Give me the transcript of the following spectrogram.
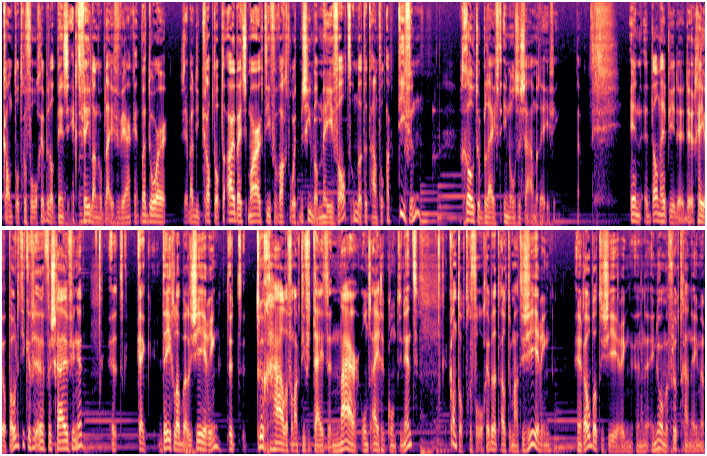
kan tot gevolg hebben dat mensen echt veel langer blijven werken, waardoor zeg maar, die krapte op de arbeidsmarkt die verwacht wordt misschien wel meevalt, omdat het aantal actieven groter blijft in onze samenleving. Nou. En dan heb je de, de geopolitieke verschuivingen. Het Kijk, deglobalisering, het terughalen van activiteiten naar ons eigen continent, kan toch het gevolg hebben dat automatisering en robotisering een enorme vlucht gaan nemen.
